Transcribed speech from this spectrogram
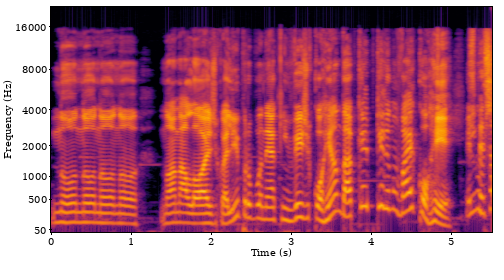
no, no, no, no, no analógico ali pro boneco, em vez de correr, andar, porque, porque ele não vai correr. Ele não precisa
